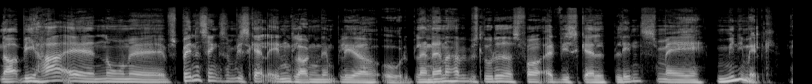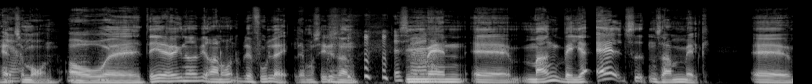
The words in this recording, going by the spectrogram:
Nå, vi har øh, nogle øh, spændende ting, som vi skal, inden klokken den bliver 8. Blandt andet har vi besluttet os for, at vi skal blindsmage minimælk her Ja. til morgen. Og øh, det er jo ikke noget, vi render rundt og bliver fuld af, lad mig sige det sådan. Men øh, mange vælger altid den samme mælk. Øh,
